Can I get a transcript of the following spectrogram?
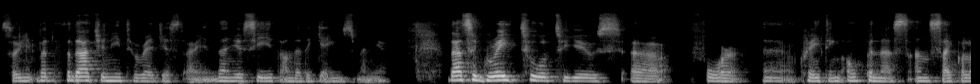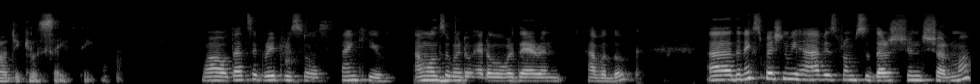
So, you, but for that you need to register and then you see it under the games menu. That's a great tool to use uh, for uh, creating openness and psychological safety. Wow, that's a great resource. Thank you. I'm also going to head over there and have a look. Uh, the next question we have is from Sudarshan Sharma.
